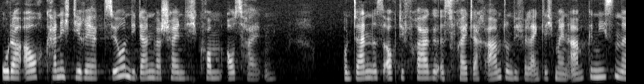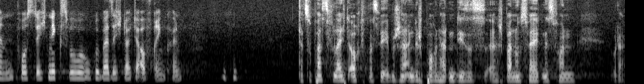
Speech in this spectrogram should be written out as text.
Oder auch kann ich die Reaktionen, die dann wahrscheinlich kommen, aushalten? Und dann ist auch die Frage, ist Freitagabend und ich will eigentlich meinen Abend genießen, dann poste ich nichts, worüber sich Leute aufregen können. Dazu passt vielleicht auch, was wir eben schon angesprochen hatten, dieses äh, Spannungsverhältnis von oder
